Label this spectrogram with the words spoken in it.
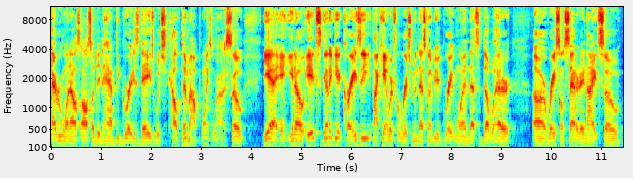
everyone else also didn't have the greatest days, which helped him out points wise. So yeah. It, you know it's gonna get crazy. I can't wait for Richmond. That's gonna be a great one. That's a doubleheader uh, race on Saturday night. So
